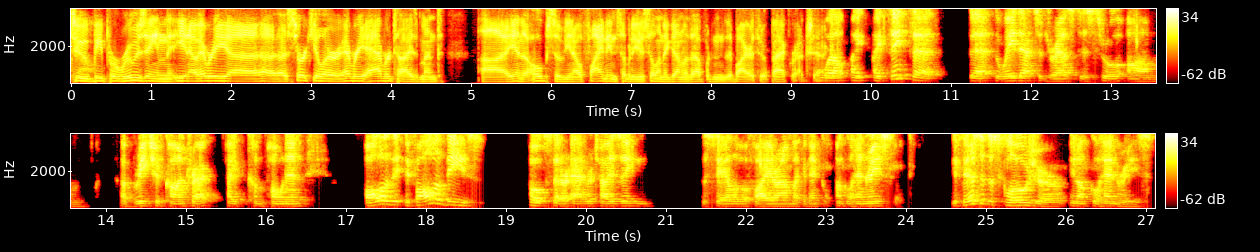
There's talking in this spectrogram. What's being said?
to be perusing, you know, every uh, a circular, every advertisement uh, in the hopes of, you know, finding somebody who's selling a gun without putting the buyer through a background check. Well, I, I think that that the way that's addressed is through um, a breach of contract type component. All of the if all of these folks that are advertising the sale of a firearm like an Uncle Henry's, if there's a disclosure in Uncle Henry's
